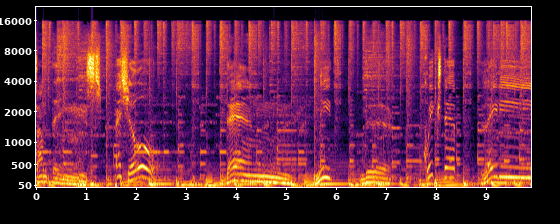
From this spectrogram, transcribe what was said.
Something special, then meet the Quick Step Lady.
